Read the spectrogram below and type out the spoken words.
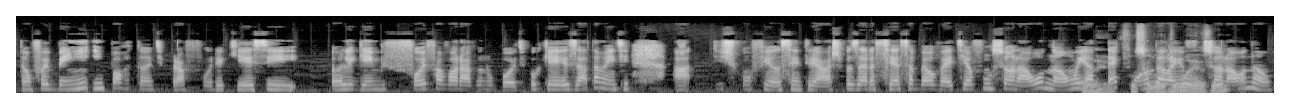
Então foi bem importante para a Fúria que esse early game foi favorável no bot, porque exatamente a desconfiança, entre aspas, era se essa Belvete ia funcionar ou não e até quando ela ia demais, né? funcionar né? ou não.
